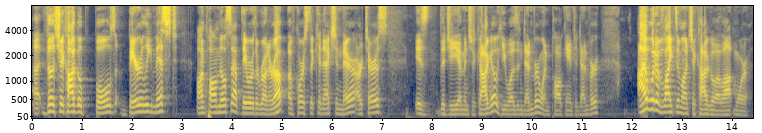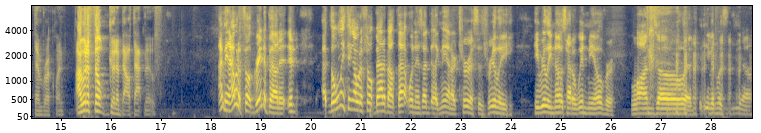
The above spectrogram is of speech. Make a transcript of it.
uh, the Chicago Bulls barely missed on Paul Millsap. They were the runner-up. Of course, the connection there, Arturas is the GM in Chicago. He was in Denver when Paul came to Denver. I would have liked him on Chicago a lot more than Brooklyn. I would have felt good about that move. I mean, I would have felt great about it. And uh, the only thing I would have felt bad about that one is I'd be like, man, Arturas is really, he really knows how to win me over. Lonzo, and even with, you know,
